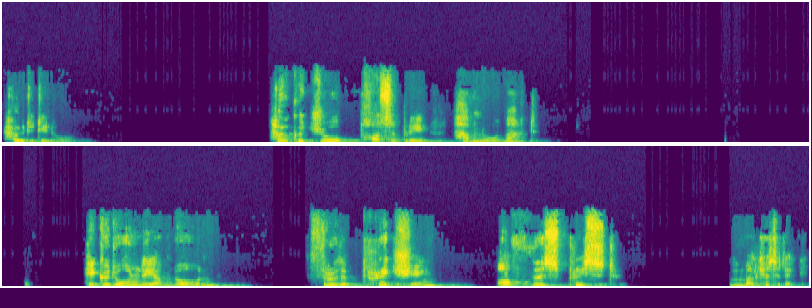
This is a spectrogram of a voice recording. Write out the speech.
How did he know? How could Job possibly have known that? He could only have known through the preaching of this priest, Melchizedek.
